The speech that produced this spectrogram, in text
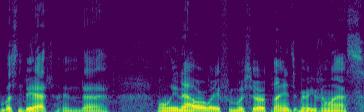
it wasn't bad. And uh, only an hour away from Moose River Plains, or maybe even less.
